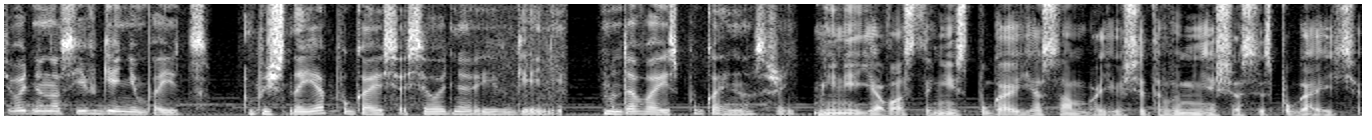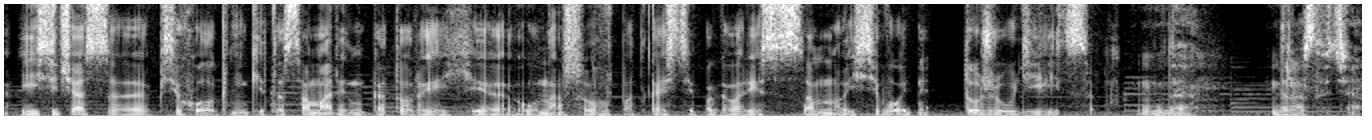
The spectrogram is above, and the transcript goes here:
Сегодня у нас Евгений боится. Обычно я пугаюсь, а сегодня Евгений. Ну давай, испугай нас, Жень. Не-не, я вас-то не испугаю, я сам боюсь. Это вы меня сейчас испугаете. И сейчас э, психолог Никита Самарин, который э, у нас в подкасте «Поговори со мной» сегодня, тоже удивится. Да. Здравствуйте.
